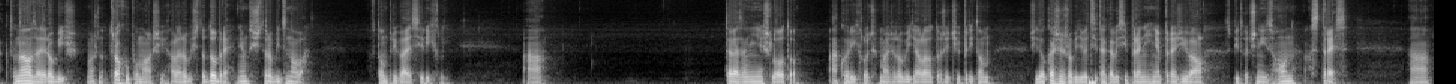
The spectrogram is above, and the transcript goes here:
ak to naozaj robíš, možno trochu pomalšie, ale robíš to dobre, nemusíš to robiť znova. V tom prípade si rýchly. A teraz ani nešlo o to, ako rýchlo čo máš robiť, ale o to, že či pri tom, či dokážeš robiť veci tak, aby si pre nich neprežíval zbytočný zhon a stres. A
